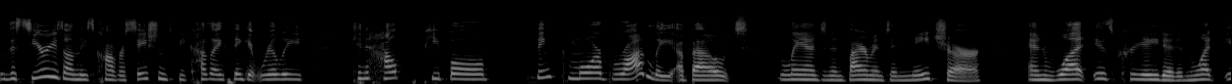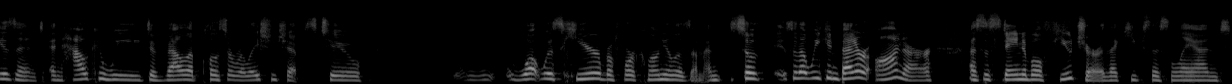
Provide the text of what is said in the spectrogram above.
the series on these conversations because i think it really can help people think more broadly about land and environment and nature and what is created and what isn't and how can we develop closer relationships to what was here before colonialism and so so that we can better honor a sustainable future that keeps this land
